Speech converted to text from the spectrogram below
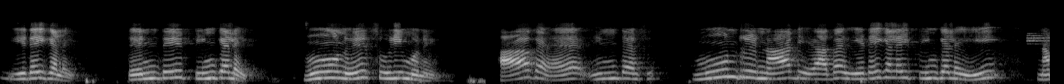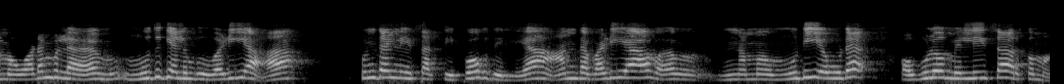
இடைகளை. ரெண்டு பிங்களை. மூணு சுழிமுனை. ஆக இந்த மூன்று நாடி அத இடைகளை பிங்களை நம்ம உடம்புல மு- முதுகெலும்பு வழியா குண்டலினி சக்தி போகுது இல்லையா? அந்த வழியா நம்ம முடிய விட அவ்வளோ மெல்லிசா இருக்குமா?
